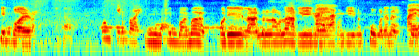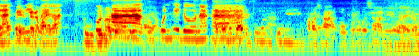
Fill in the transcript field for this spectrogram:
กินบ่อยกุ้งกินบ่อยอืมกินบ่อยมาก พอดีหลานมันเราลาดลีมาได้ละบางทีมันพุ่งกันนั่นแหละไปละทีนี้ไปละ พุ่งขอบคุที่ณมาบ่ค่ะอเนี่ยขอบคุณที่ดูนะเขาคะบอกว่าใช้เป็นกุ้งกุ้งธรรมชาติของธรรมชาตินี่ใช่ครับ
